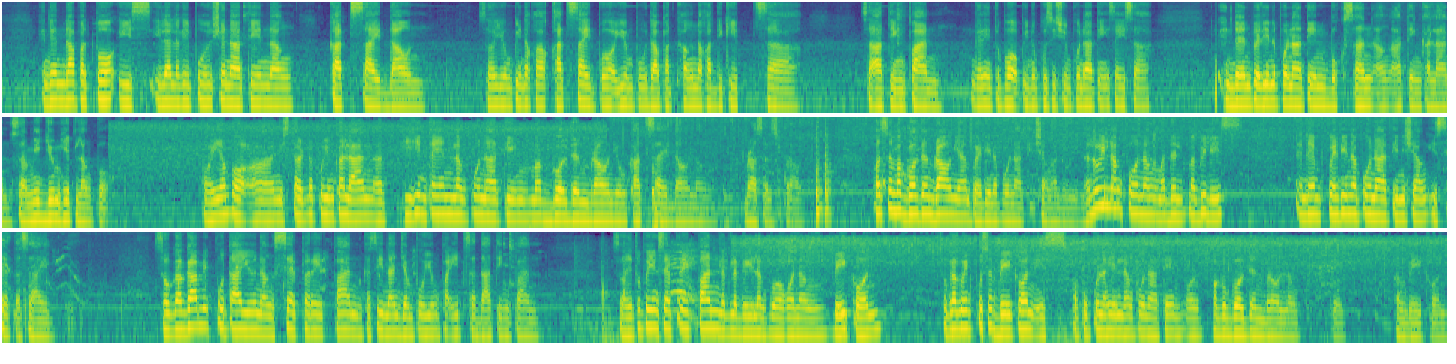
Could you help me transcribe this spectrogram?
And then dapat po is ilalagay po siya natin ng cut side down. So yung pinaka cut side po, yun po dapat ang nakadikit sa sa ating pan. Ganito po, pinuposisyon po natin isa-isa. And then pwede na po natin buksan ang ating kalan sa medium heat lang po. Okay yan po, uh, ni-start na po yung kalan at hihintayin lang po nating mag golden brown yung cut side down ng Brussels sprout. Once na mag golden brown yan, pwede na po natin siyang haluin. Haluin lang po ng madali, mabilis and then pwede na po natin siyang iset aside. So gagamit po tayo ng separate pan kasi nandyan po yung pait sa dating pan. So ito po yung separate pan, naglagay lang po ako ng bacon. So gagawin po sa bacon is papupulahin lang po natin or pag-golden brown lang po natin ang bacon.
